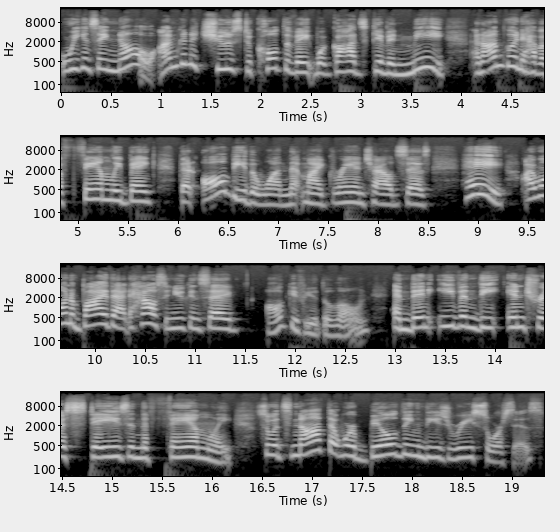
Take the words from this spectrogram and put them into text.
or we can say, no, I'm going to choose to cultivate what God's given me. And I'm going to have a family bank that I'll be the one that my grandchild says, hey, I want to buy that house. And you can say, I'll give you the loan. And then even the interest stays in the family. So it's not that we're building these resources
